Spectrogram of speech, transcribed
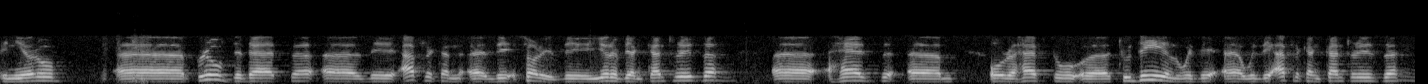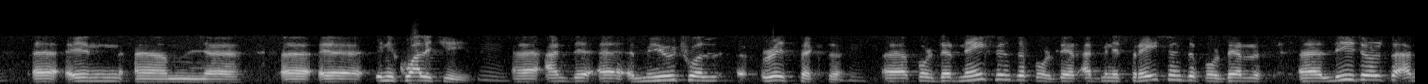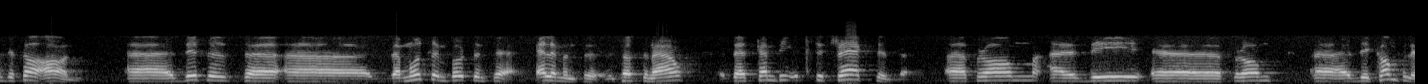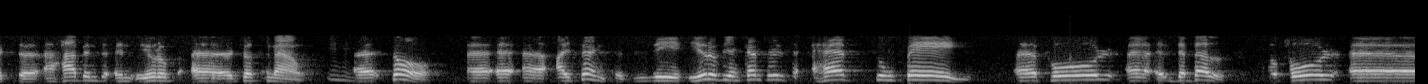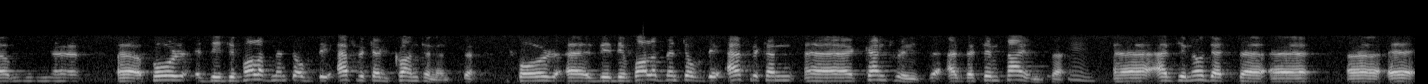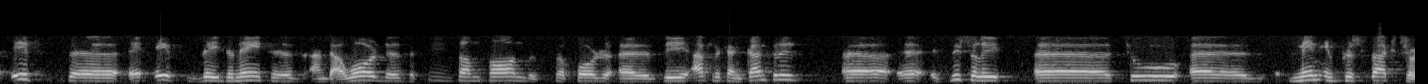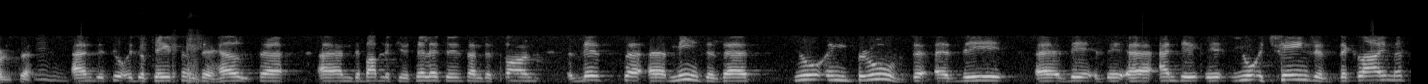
in Europe proved that uh, uh, the African, uh, the sorry, the European countries uh, has um, or have to uh, to deal with the uh, with the African countries uh, in um, uh, uh, uh, inequality uh, and uh, mutual respect uh, for their nations, for their administrations, for their uh, leaders, and so on. Uh, this is uh, uh, the most important element just now that can be extracted uh, from uh, the uh, from uh, the conflict uh, happened in Europe uh, just now. Uh, so uh, uh, I think the European countries have to pay uh, for uh, the bill for um, for the development of the African continent, for uh, the development of the African uh, countries at the same time. Uh, as you know that uh, uh, uh, if uh, if they donated and awarded some funds for uh, the African countries, uh, uh, especially uh, to uh, main infrastructures and to education, the health, uh, and the public utilities and so on. This uh, uh, means that you improve the, uh, the, uh, the, the uh, and the, uh, you change the climate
